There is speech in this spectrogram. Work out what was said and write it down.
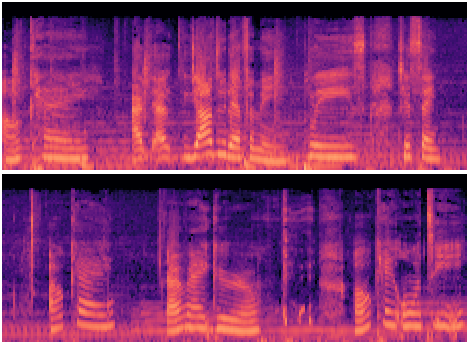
okay. I, I, y'all do that for me, please. Just say, okay, all right, girl. okay, auntie.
